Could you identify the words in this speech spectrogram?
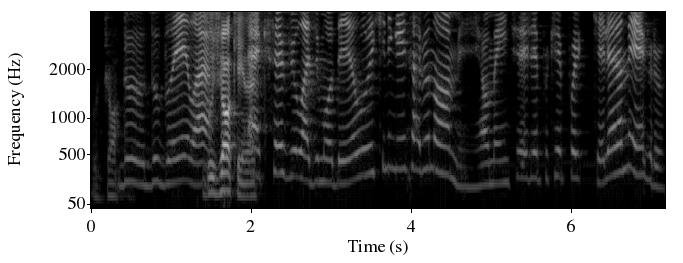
Do, do dublê lá. Do Jockey, né? É, que serviu lá de modelo e que ninguém sabe o nome. Realmente ele é porque, porque ele era negro.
